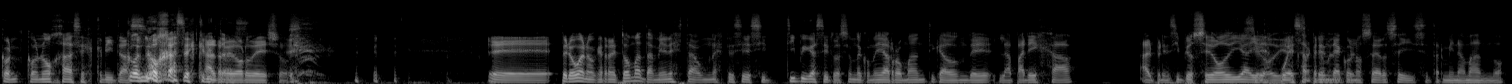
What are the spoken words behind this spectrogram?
Con, hojas escritas. Con hojas escritas. Alrededor de ellos. Eh, pero bueno, que retoma también esta una especie de típica situación de comedia romántica donde la pareja al principio se odia y después aprende a conocerse y se termina amando.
